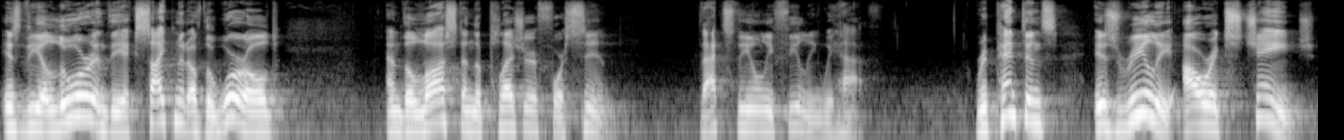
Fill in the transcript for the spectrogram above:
is the allure and the excitement of the world and the lust and the pleasure for sin. That's the only feeling we have. Repentance is really our exchange.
